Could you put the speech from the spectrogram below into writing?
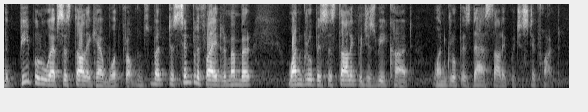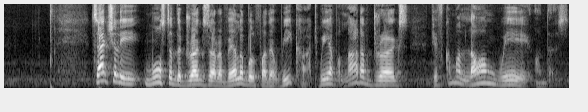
the people who have systolic have both problems. But to simplify it, remember one group is systolic, which is weak heart, one group is diastolic, which is stiff heart. It's actually most of the drugs are available for the weak heart. We have a lot of drugs. We've come a long way on this.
